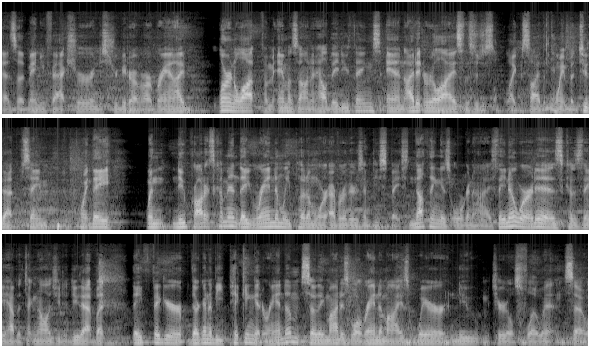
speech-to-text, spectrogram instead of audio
as a manufacturer and distributor of our brand, I learned a lot from Amazon and how they do things, and I didn't realize this is just like beside the point, but to that same point, they when new products come in, they randomly put them wherever there's empty space. Nothing is organized. They know where it is because they have the technology to do that, but they figure they're going to be picking at random, so they might as well randomize where new materials flow in. So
